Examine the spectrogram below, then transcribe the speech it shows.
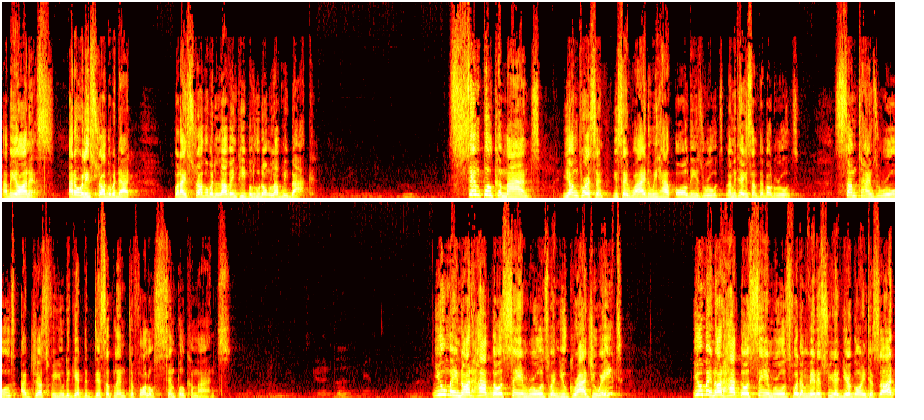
I'll be honest. I don't really struggle with that. But I struggle with loving people who don't love me back. Simple commands. Young person, you say, why do we have all these rules? Let me tell you something about rules. Sometimes rules are just for you to get the discipline to follow simple commands. You may not have those same rules when you graduate. You may not have those same rules for the ministry that you're going to start.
